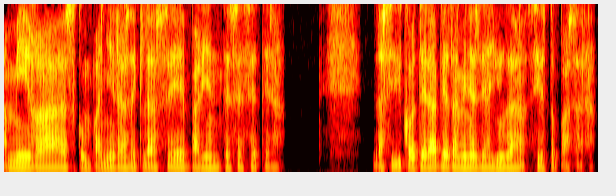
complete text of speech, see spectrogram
amigas, compañeras de clase, parientes, etc. La psicoterapia también es de ayuda si esto pasara.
